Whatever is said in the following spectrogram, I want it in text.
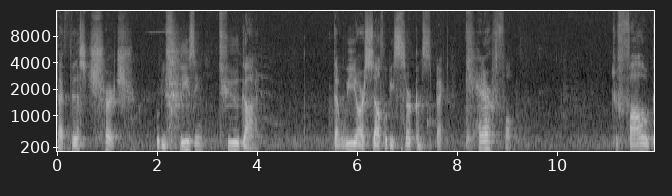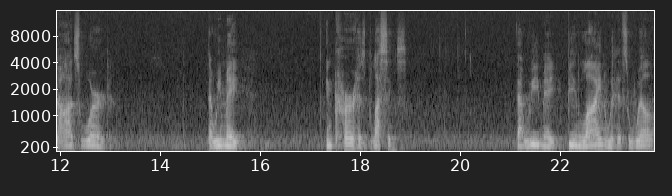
that this church will be pleasing to God, that we ourselves will be circumspect, careful to follow God's word, that we may incur his blessings, that we may be in line with his will,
